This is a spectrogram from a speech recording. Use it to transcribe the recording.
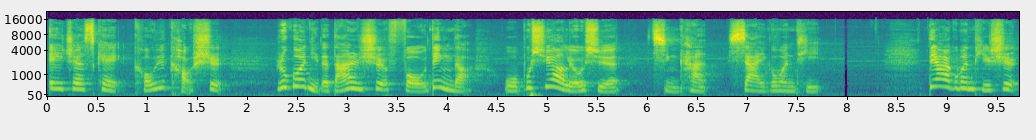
HSK 口语考试。如果你的答案是否定的，我不需要留学，请看下一个问题。第二个问题是。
